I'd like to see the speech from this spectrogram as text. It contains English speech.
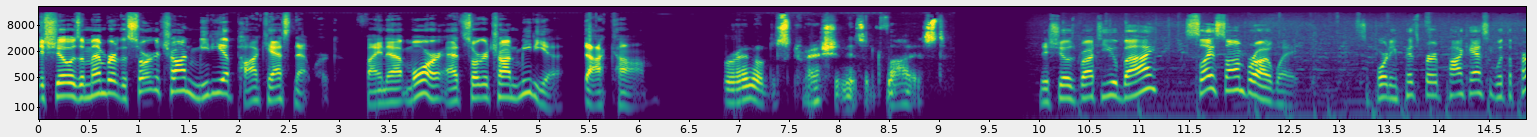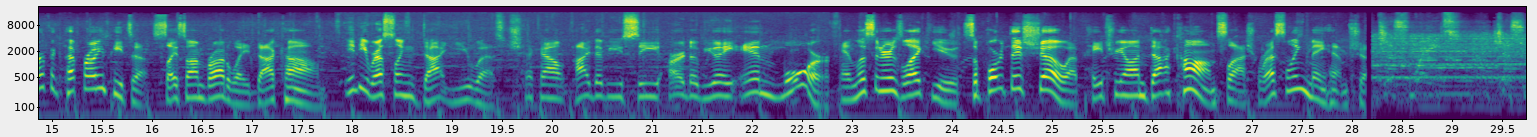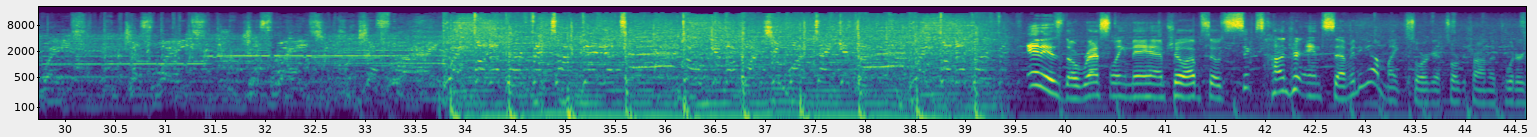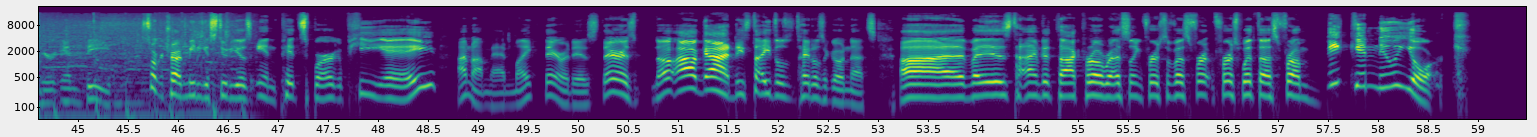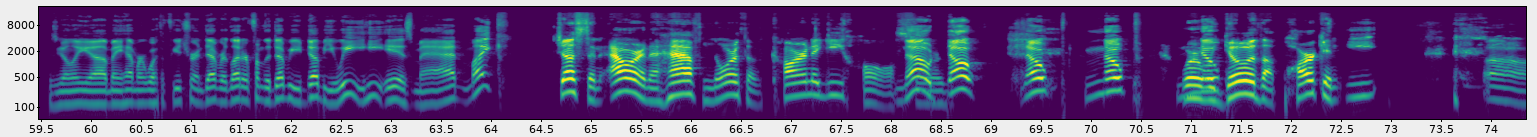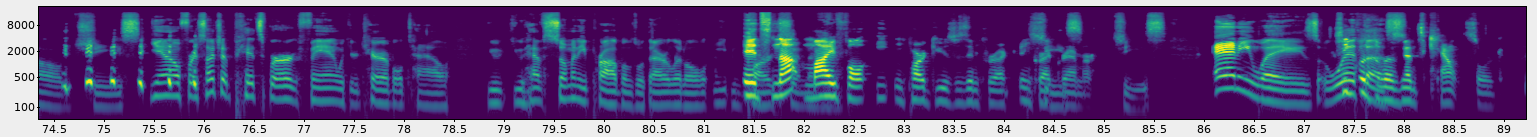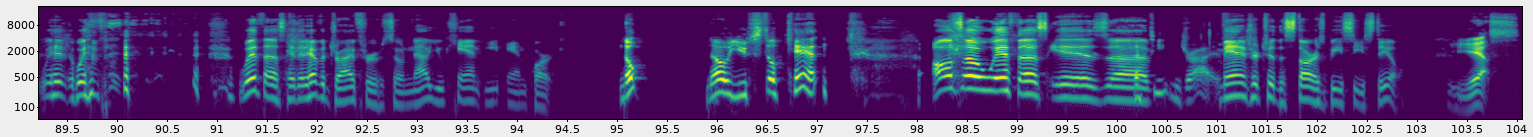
This show is a member of the Sorgatron Media Podcast Network. Find out more at sorgatronmedia.com. Parental discretion is advised. This show is brought to you by Slice on Broadway, supporting Pittsburgh podcasting with the perfect pepperoni pizza. SliceOnBroadway.com, IndieWrestling.us. Check out IWC, RWA, and more. And listeners like you, support this show at Patreon.com slash Wrestling Mayhem Show. Is the Wrestling Mayhem Show, episode 670. I'm Mike Sorg at Sorgatron on the Twitter here in the Sorgatron Media Studios in Pittsburgh, PA. I'm not mad, Mike. There it is. There is no. Oh God, these titles titles are going nuts. Uh, but it is time to talk pro wrestling. First of us, fir- first with us from Beacon, New York. He's the only uh, Mayhemmer with a future endeavor letter from the WWE. He is mad, Mike. just an hour and a half north of Carnegie Hall. No, Sorg, nope, nope, nope. where nope. we go to the park and eat. Oh, jeez. you know, for such a Pittsburgh fan with your terrible towel, you you have so many problems with our little Eaton. It's not and, uh, my fault. Eat'n Park uses incorrect incorrect Jeez. grammar. Jeez. Anyways, with Sequence of us, events count, Sorg. with with with us, hey, they have a drive-through, so now you can eat and park. Nope. No, you still can't. Also with us is uh, Drive. manager to the Stars, BC Steele. Yes.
